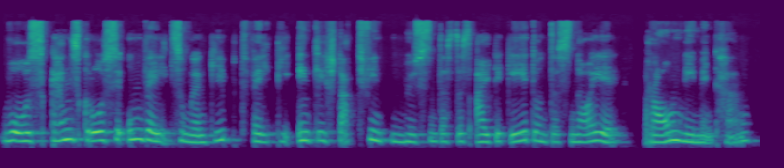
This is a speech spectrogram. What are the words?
wo es ganz große Umwälzungen gibt, weil die endlich stattfinden müssen, dass das Alte geht und das Neue Raum nehmen kann.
